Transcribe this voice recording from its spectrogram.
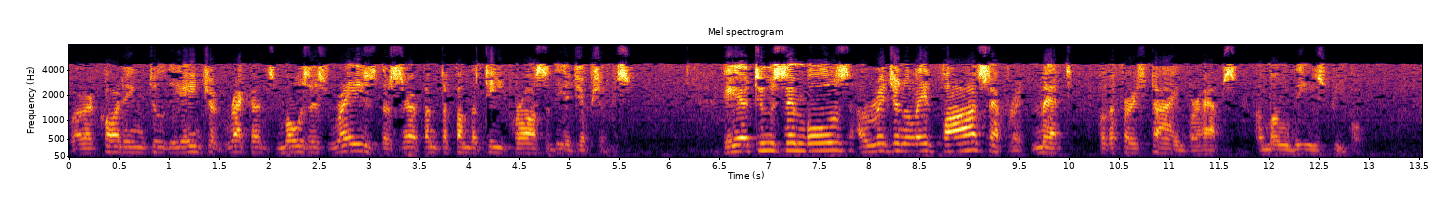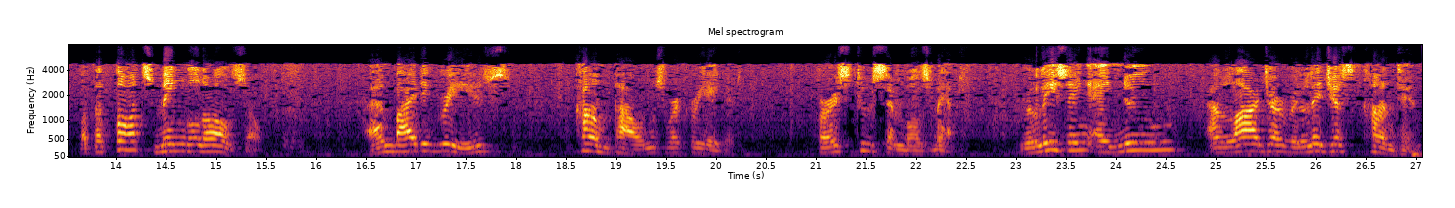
where according to the ancient records, Moses raised the serpent upon the T cross of the Egyptians. Here, two symbols, originally far separate, met for the first time, perhaps, among these people. But the thoughts mingled also, and by degrees, compounds were created. First, two symbols met, releasing a new and larger religious content.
